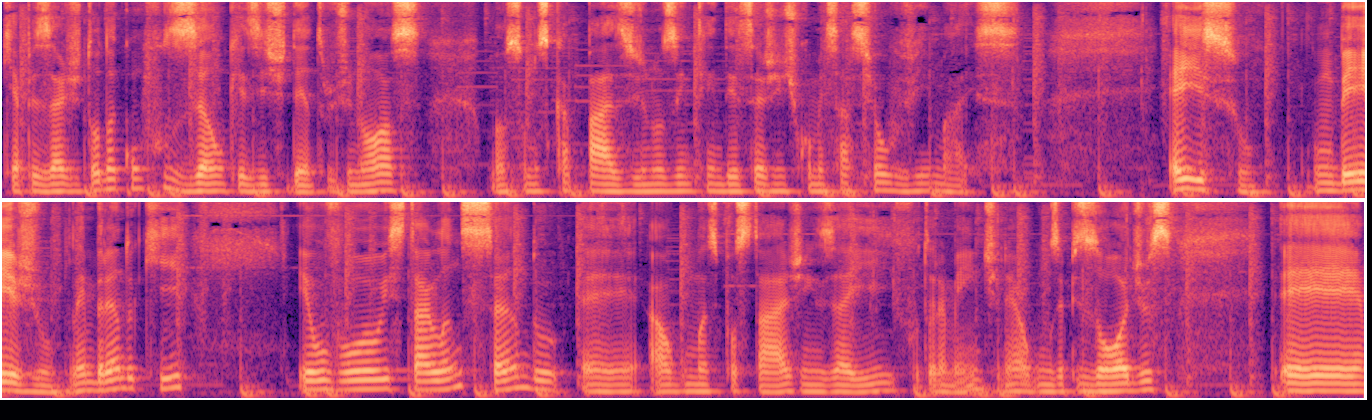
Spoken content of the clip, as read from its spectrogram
que apesar de toda a confusão que existe dentro de nós, nós somos capazes de nos entender se a gente começar a se ouvir mais. É isso. Um beijo. Lembrando que eu vou estar lançando é, algumas postagens aí futuramente, né? Alguns episódios é,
